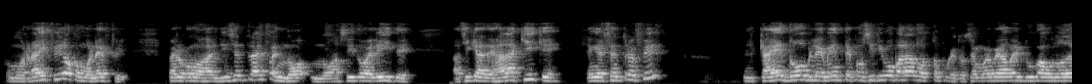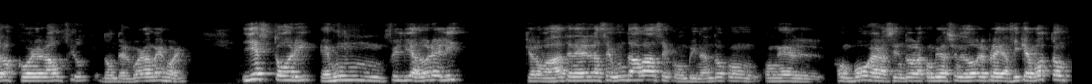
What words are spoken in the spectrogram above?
como right field o como left field. Pero como jardín central, pues no, no ha sido elite. Así que a dejar aquí que en el centro de field cae doblemente positivo para Boston, porque entonces mueve a Verdugo a uno de los corner outfield, donde él juega mejor. Y Story es un filiador elite que lo vas a tener en la segunda base, combinando con, con, el, con Bogart, haciendo la combinación de doble play. Así que Boston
